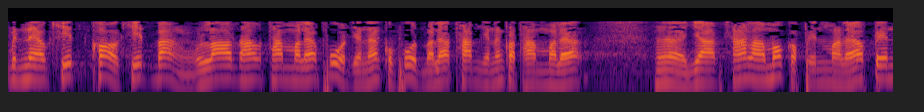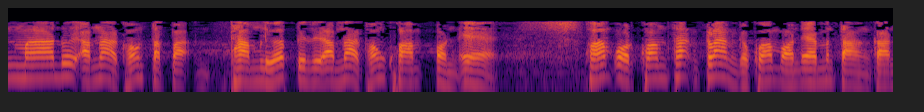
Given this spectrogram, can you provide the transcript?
เป็นแนวคิดข้อคิดบ้าง เราทำมาแล้วพูดอย่างนั้นก็พูดมาแล้วทำอย่างนั้นก็ทำมาแล้วอยากช้าลามกก็เป็นมาแล้ว เป็นมาด้วยอำนาจของตปะทำหรือเป็นอำนาจของความอ่อนแอ ความอดความกลั้นกับความอ่อนแอมันต่างกัน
